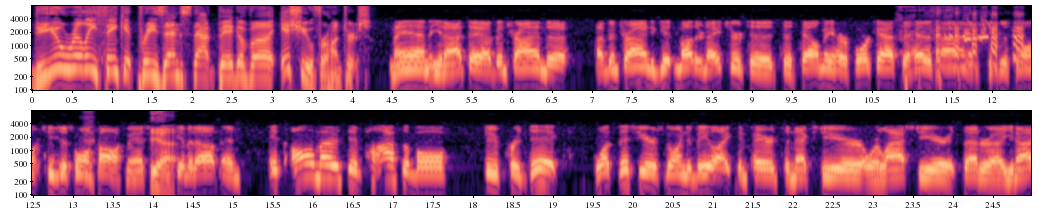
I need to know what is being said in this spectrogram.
Do you really think it presents that big of a issue for hunters? Man, you know, I tell you, I've been trying to, I've been trying to get Mother Nature to to tell me her forecast ahead of time, and she just won't. She just won't talk, man. She yeah. won't give it up, and it's almost impossible to predict what this year is going to be like compared to next year or last year, et cetera. You know,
